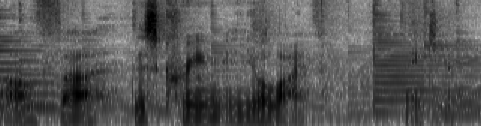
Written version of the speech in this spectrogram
of uh, this cream in your life. Thank you.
